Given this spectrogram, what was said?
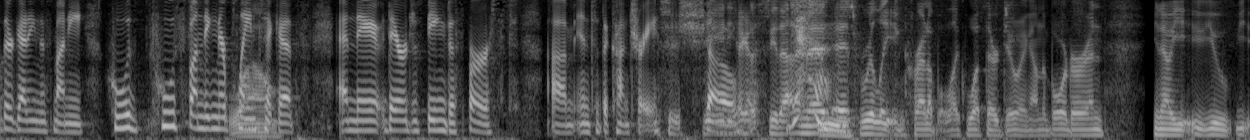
they're getting this money, who's who's funding their plane Wow. tickets, and they they're just being dispersed um, into the country. It's just shady. I got to see that. I mean, it- it's really incredible, like what they're doing on the border. And you know, you, you, you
